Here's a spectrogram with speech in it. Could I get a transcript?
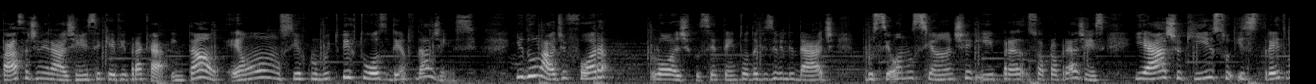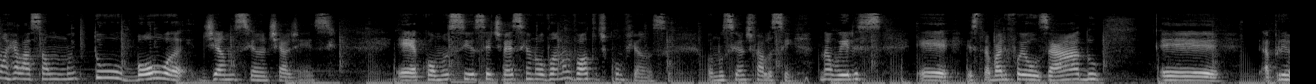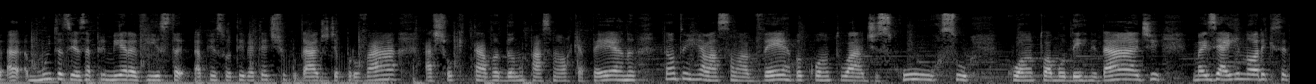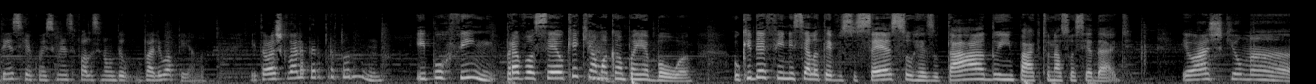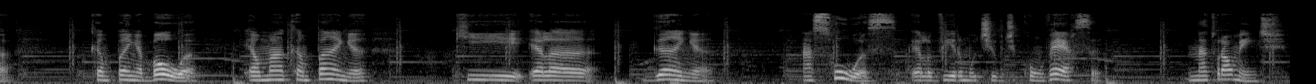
passa a admirar a agência e quer vir para cá. Então, é um círculo muito virtuoso dentro da agência. E do lado de fora, lógico, você tem toda a visibilidade para o seu anunciante e para sua própria agência. E acho que isso estreita uma relação muito boa de anunciante e agência. É como se você estivesse renovando um voto de confiança. O anunciante fala assim: não, eles, é, esse trabalho foi ousado. É, a, a, muitas vezes, à primeira vista, a pessoa teve até dificuldade de aprovar, achou que estava dando um passo maior que a perna, tanto em relação à verba, quanto a discurso, quanto à modernidade. Mas e aí, na hora que você tem esse reconhecimento, você fala assim: não, deu, valeu a pena. Então, acho que vale a pena para todo mundo. E por fim, para você, o que é uma campanha boa? O que define se ela teve sucesso, resultado e impacto na sociedade? Eu acho que uma campanha boa é uma campanha que ela ganha as ruas, ela vira motivo de conversa naturalmente.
